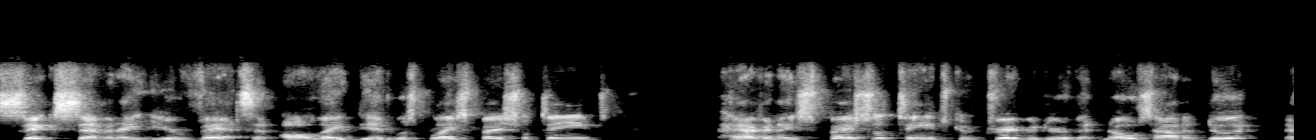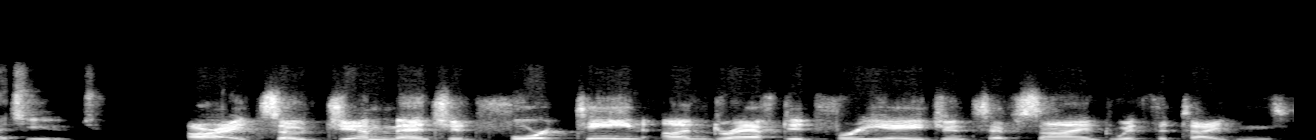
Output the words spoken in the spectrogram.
six, seven, eight year vets that all they did was play special teams. Having a special teams contributor that knows how to do it, that's huge. All right. So Jim mentioned 14 undrafted free agents have signed with the Titans.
